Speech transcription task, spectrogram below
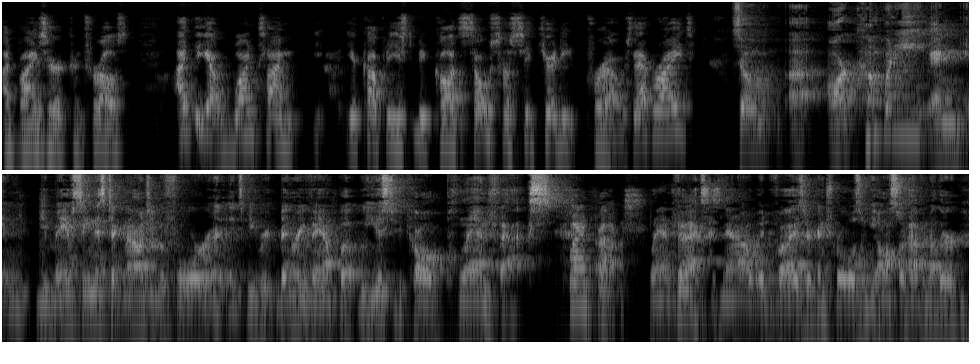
Advisor Controls. I think at one time your company used to be called Social Security Pro. Is that right? So uh, our company, and, and, you may have seen this technology before. It's been revamped, but we used to be called PlanFax. PlanFax. Uh, PlanFax okay. is now Advisor Controls, and we also have another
